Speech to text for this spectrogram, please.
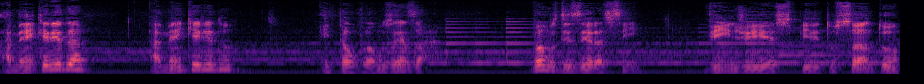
Amém, querida? Amém, querido? Então vamos rezar. Vamos dizer assim: Vinde, Espírito Santo,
